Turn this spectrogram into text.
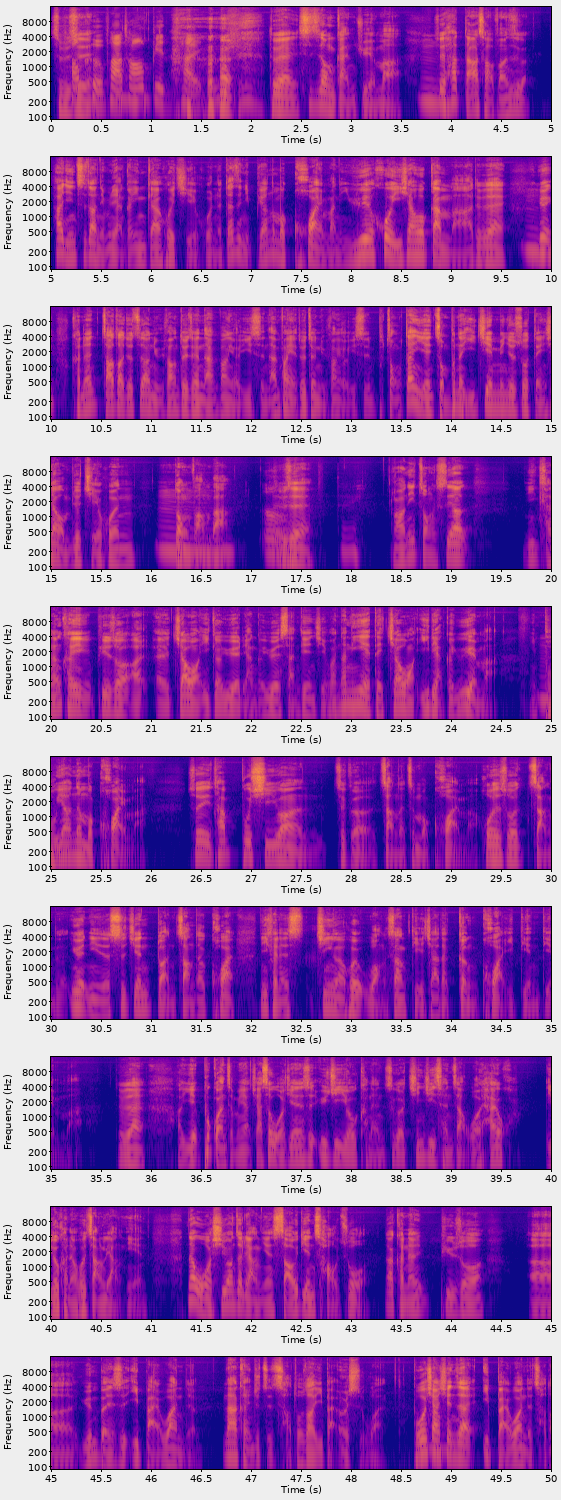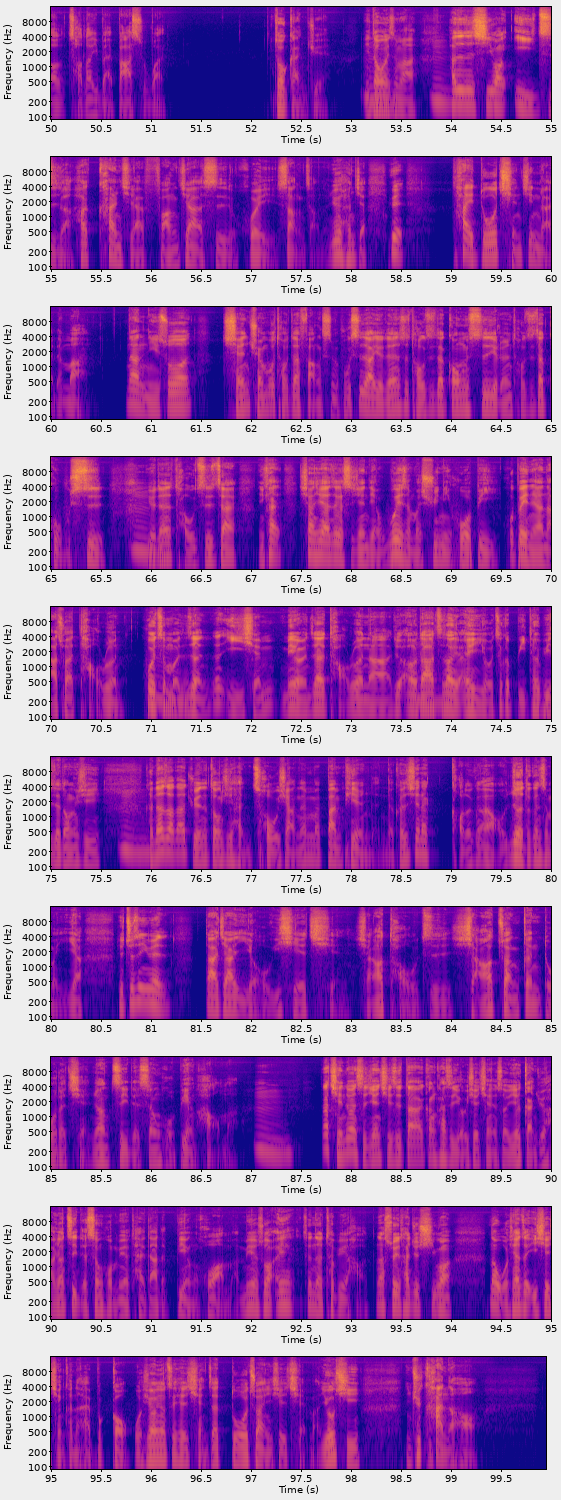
是不是？好可怕，他好像变态。对，是这种感觉嘛。嗯所以他打扫房这个，他已经知道你们两个应该会结婚了，但是你不要那么快嘛，你约会一下或干嘛，对不对？因因为可能早早就知道女方对这个男方有意思，男方也对这个女方有意思，总但也总不能一见面就说等一下我们就结婚，洞房吧，嗯是不？是？对，哦，你总是要，你可能可以，譬如说呃呃，交往一个月、两个月，闪电结婚，那你也得交往一两个月嘛，你不要那么快嘛。所以他不希望这个涨得这么快嘛，或者说涨得，因为你的时间短，涨得快，你可能金额会往上叠加的更快一点点嘛，对不对？啊，也不管怎么样，假设我今天是预计有可能这个经济成长，我还有可能会涨两年，那我希望这两年少一点炒作，那可能譬如说，呃，原本是一百万的，那可能就只炒作到一百二十万，不会像现在一百万的炒到炒到一百八十万，这种感觉。你懂我意思吗？嗯，他就是希望抑制啊，他看起来房价是会上涨的，因为很简，因为太多钱进来了嘛。那你说钱全部投在房市，不是啊？有的人是投资在公司，有的人投资在股市，嗯有的人投资在……你看，像现在这个时间点，为什么虚拟货币会被人家拿出来讨论，会这么认？那以前没有人在讨论啊，就哦，大家知道有哎有这个比特币这东西，嗯，可那时候大家觉得这东西很抽象，那么半骗人的。可是现在搞得跟啊热的跟什么一样，就就是因为大家有一些钱想要投资，想要赚更多的钱，让自己的生活变好嘛。嗯那前段时间其实大家刚开始有一些钱的时候，也感觉好像自己的生活没有太大的变化嘛，没有说哎真的特别好。那所以他就希望，那我现在这一些钱可能还不够，我希望用这些钱再多赚一些钱嘛。尤其你去看了哈，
